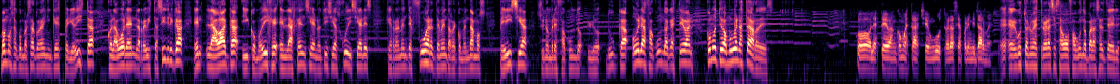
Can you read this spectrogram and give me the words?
Vamos a conversar con alguien que es periodista, colabora en la revista Cítrica, en La Vaca y como dije, en la agencia de noticias judiciales que realmente fuertemente recomendamos Pericia. Su nombre es Facundo Loduca. Hola Facundo, acá Esteban. ¿Cómo te va? Muy buenas tardes. Hola Esteban, ¿cómo estás? Che, un gusto, gracias por invitarme. Eh, el gusto nuestro, gracias a vos Facundo por hacerte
